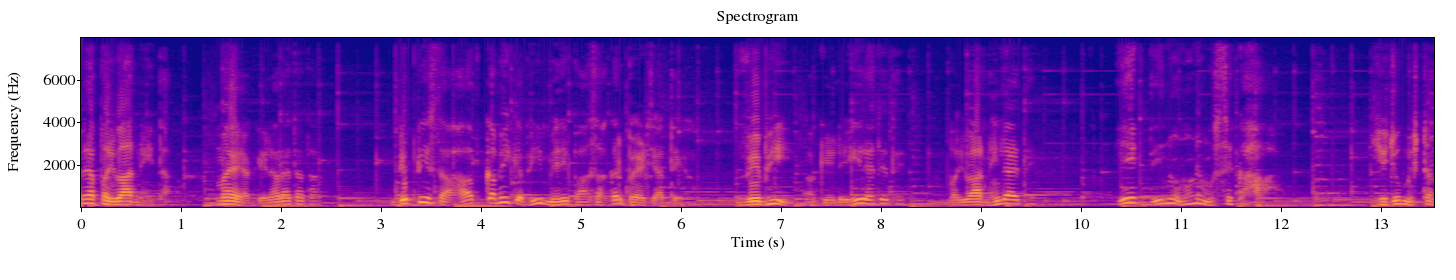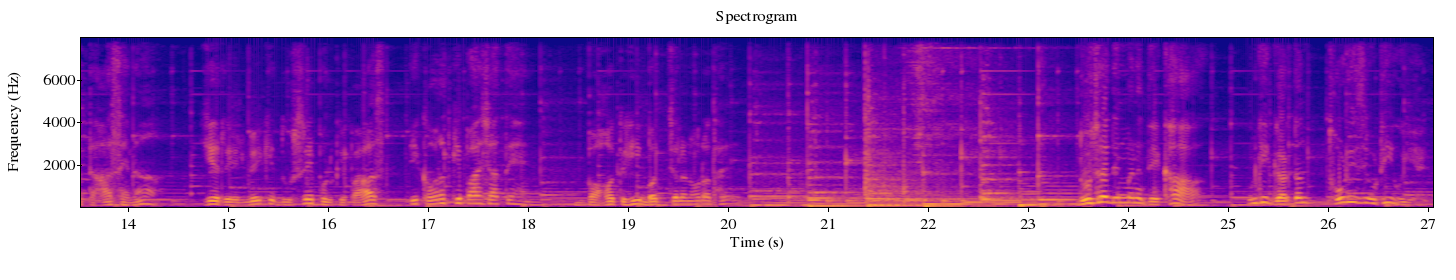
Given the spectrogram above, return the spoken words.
मेरा परिवार नहीं था। मैं अकेला रहता था। डिप्टी साहब कभी कभी मेरे पास आकर बैठ जाते वे भी अकेले ही रहते थे। परिवार नहीं लाए थे। एक दिन उन्होंने मुझसे कहा, ये जो मिस्टर दास है ना, ये रेलवे के दूसरे पुल के पास एक औरत के पास जाते हैं। बहुत ही बदचलन औरत है। दूसरे दिन मैंने देखा, उनकी गर्दन थोड़ी सी उठी हुई है।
